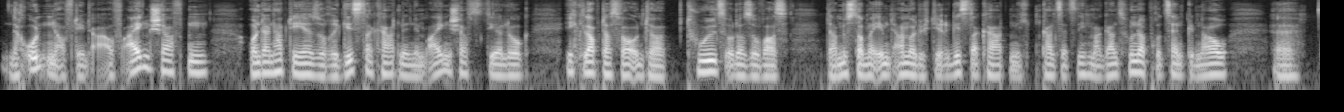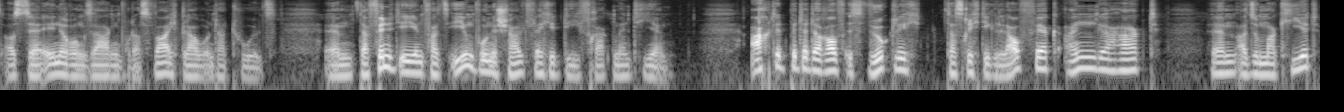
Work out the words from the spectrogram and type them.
nach unten auf, den, auf Eigenschaften und dann habt ihr hier so Registerkarten in dem Eigenschaftsdialog. Ich glaube, das war unter Tools oder sowas. Da müsst ihr mal eben einmal durch die Registerkarten. Ich kann es jetzt nicht mal ganz 100% genau äh, aus der Erinnerung sagen, wo das war. Ich glaube unter Tools. Ähm, da findet ihr jedenfalls irgendwo eine Schaltfläche, die fragmentieren. Achtet bitte darauf, ist wirklich das richtige Laufwerk angehakt, ähm, also markiert.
